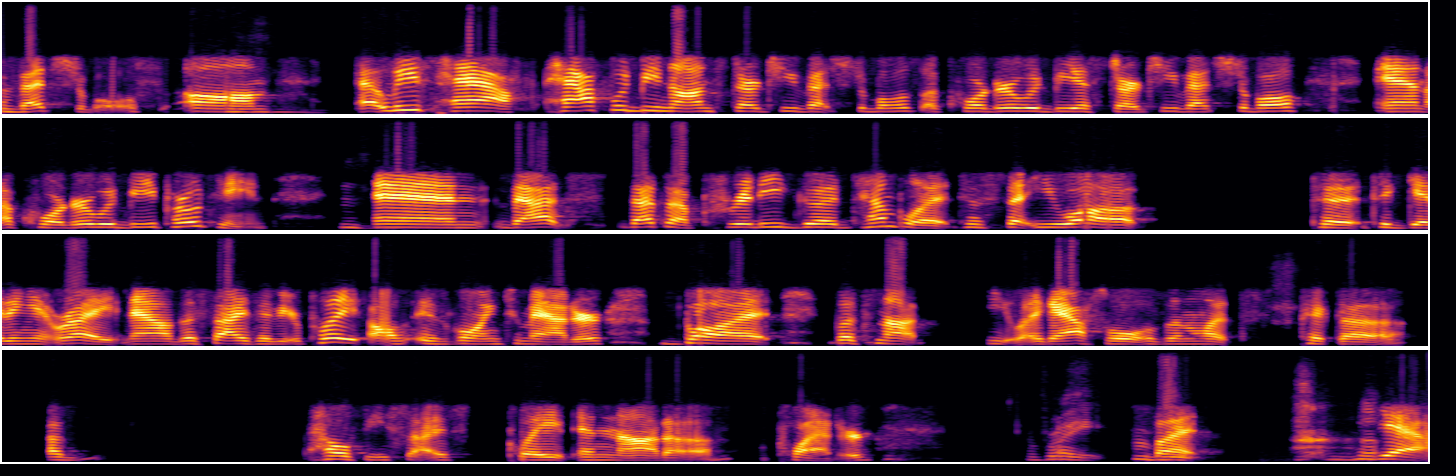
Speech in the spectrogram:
vegetables. Um Mhm. At least half half would be non-starchy vegetables, a quarter would be a starchy vegetable, and a quarter would be protein. Mhm. And that's that's a pretty good template to set you up to to getting it right. Now the size of your plate is going to matter, but let's not eat like assholes and let's pick a a healthy sized plate and not a platter. Right. But yeah,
